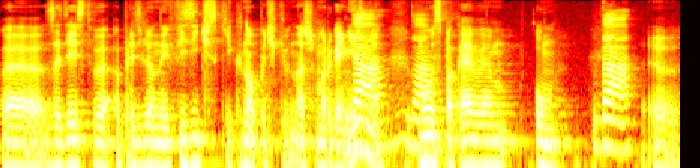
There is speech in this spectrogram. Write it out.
э, задействуя определенные физические кнопочки в нашем организме, да, да. мы успокаиваем ум. Да. Э,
